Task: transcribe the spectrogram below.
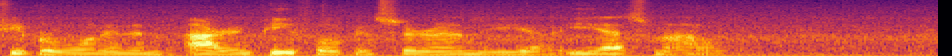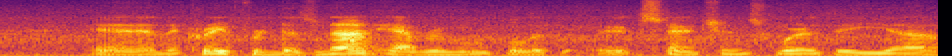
cheaper one and an R&P focuser on the uh, ES model and the Crayford does not have removable extensions where the uh,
